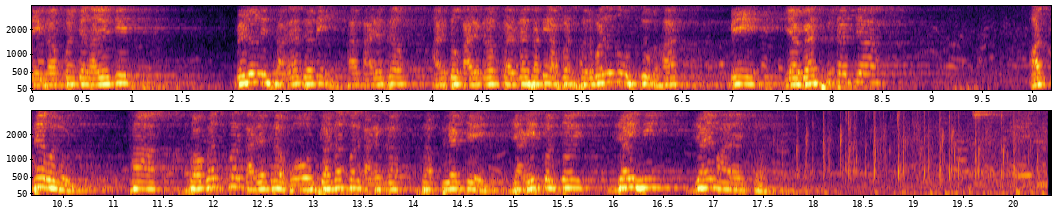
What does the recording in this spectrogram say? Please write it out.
ग्रामपंचायत आयोजित. मिळून सगळ्या जणी हा कार्यक्रम आणि तो कार्यक्रम करण्यासाठी आपण सर्वजण उत्सुक आहात. मी या व्यासपीठाच्या आज्ञेवरून हा स्वागतपर कार्यक्रम व उद्घाटनपर कार्यक्रम संपल्याचे जाहीर करतोय. जय हिंद जय महाराष्ट्र.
